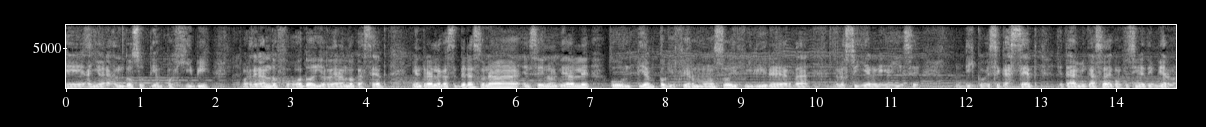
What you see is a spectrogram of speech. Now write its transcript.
eh, añorando sus tiempos hippies, ordenando fotos y ordenando cassette, mientras en la casetera sonaba ese inolvidable Hubo un tiempo que fui hermoso y fui libre de verdad de los siguientes ahí, ese disco, ese cassette que estaba en mi casa de Confesiones de Invierno.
